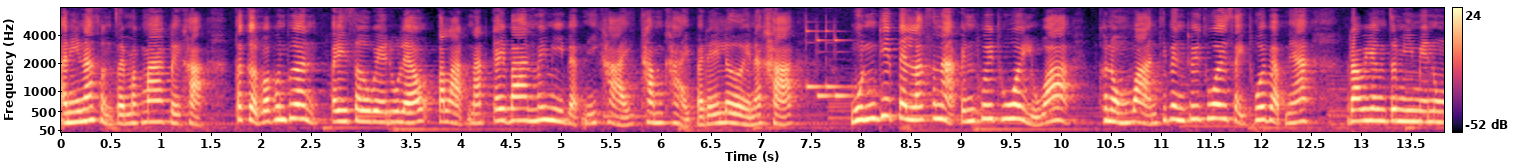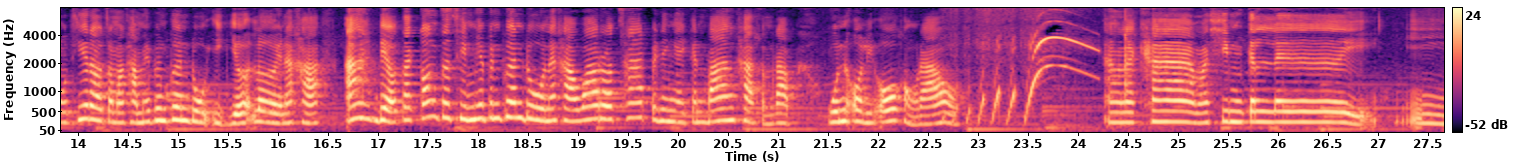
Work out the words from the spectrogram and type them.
อันนี้น่าสนใจมากๆเลยค่ะ ถ้าเกิดว่าเพื่อนๆ ไปเซอร์เวยดูแล้วตลาดนัดใกล้บ้านไม่มีแบบนี้ขายทำขายไปได้เลยนะคะ วุ้นที่เป็นลักษณะเป็นถ้วยๆ หรือว่าขนมหวานที่เป็นถ้วยๆ ใส่ถ้วยแบบเนี้ย เรายังจะมีเมนูที่เราจะมาทำให้เพื่อนๆดูอีกเยอะเลยนะคะอะเดี๋ยวตากล้องจะชิมให้เพื่อนๆดูนะคะ ว่ารสชาติเป็นยังไงกันบ้างค่ะสำหรับวุ้นโอริโอของเรา เอาละค่ะ มาชิมกันเลยนี่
